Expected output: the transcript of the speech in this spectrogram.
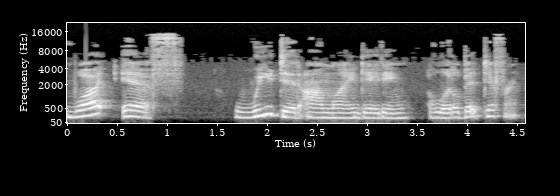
What if we did online dating a little bit different?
